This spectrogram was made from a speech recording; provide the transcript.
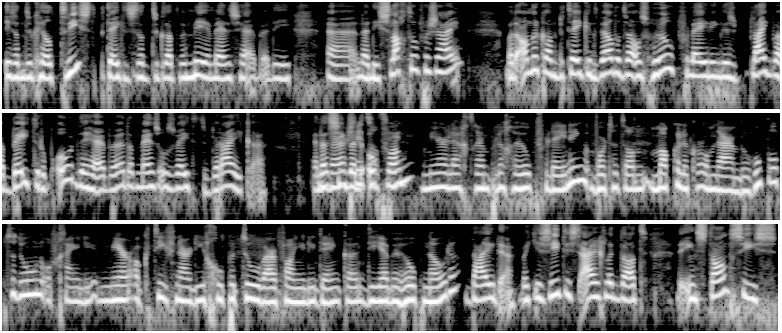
is dat natuurlijk heel triest. Betekent dus natuurlijk dat we meer mensen hebben die, uh, nou, die slachtoffer zijn. Maar de andere kant betekent wel dat wij ons hulpverlening dus blijkbaar beter op orde hebben. Dat mensen ons weten te bereiken. En dat zie je bij de dat opvang. in? Meer laagdrempelige hulpverlening. Wordt het dan makkelijker om daar een beroep op te doen? Of gaan jullie meer actief naar die groepen toe waarvan jullie denken die hebben hulp nodig? Beide. Wat je ziet is eigenlijk dat de instanties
